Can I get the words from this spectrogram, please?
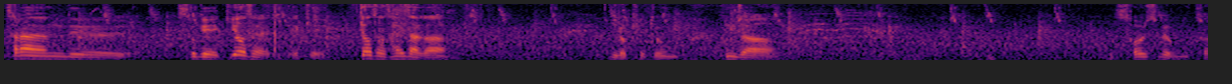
사람들 속에 끼어서 이렇게 껴서 살다가 이렇게 좀 혼자 서울숲에 오니까?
